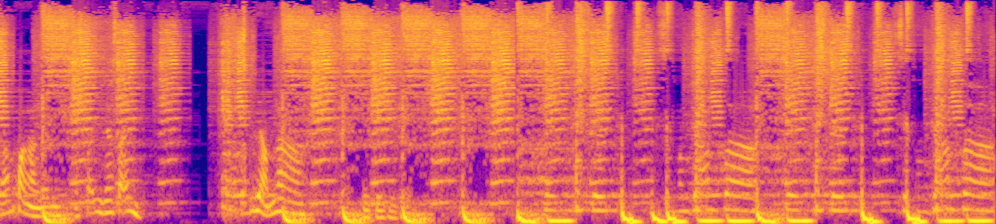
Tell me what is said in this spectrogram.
Gampang lah kau ni. Dah start ni, dah start ni. Kau diam lah. Okay, okay, okay. Memang gampang. Você mangamba,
